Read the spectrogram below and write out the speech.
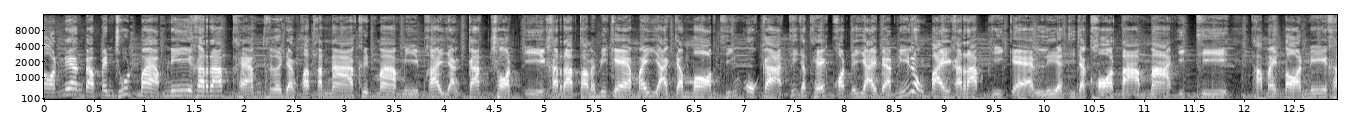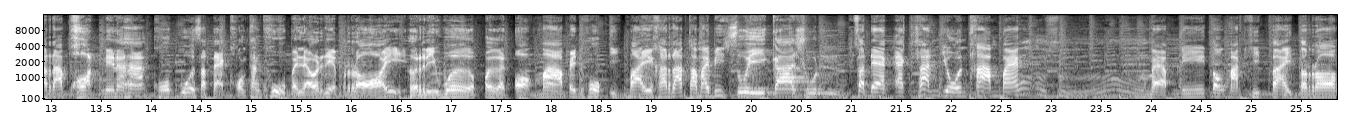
ต่อเนื่องแบบเป็นชุดแบบนี้ครับ แถมเธอยังพัฒนาขึ้นมามีไพ่อย่างกัดช็อตอีกครับทำให้พี่แกไม่อยากจะมอบทิ้งโอกาสที่จะเทคพอร์ตใหญ่ๆแบบนี้ลงไปครับ พี่แกเลือกที่จะคอตามมาอีกที ทำให้ตอนนี้ครับพอตเนี่ยนะฮะโคบวัวสแต็กของทั้งคู่ไปแล้วเรียบร้อยริเวอร์เปิดออกมาเป็น 6 อีกใบครับทำให้พี่ซุยกาชุน แสดงแอคชั่นโยนไทม์แบงค์แบบนี้ต้องมาคิดไตรตรอง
